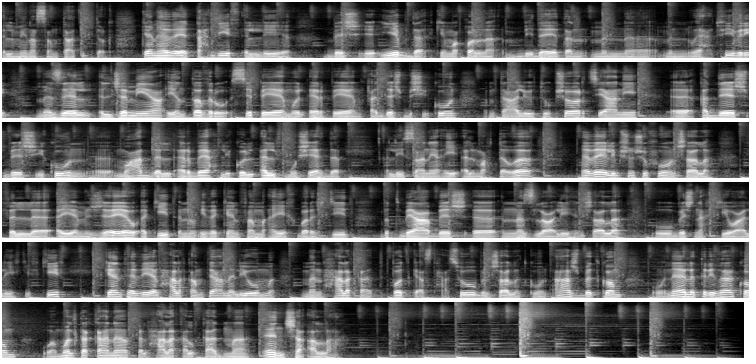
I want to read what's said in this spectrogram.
المنصة متاع تيك توك. كان هذا التحديث اللي باش يبدأ كما قلنا بداية من من 1 فيفري مازال الجميع ينتظروا ال CPM وال RPM قداش باش يكون نتاع اليوتيوب shorts. يعني آه، قداش باش يكون آه، معدل الأرباح لكل ألف مشاهدة لصانعي المحتوى. هذا اللي باش نشوفوه إن شاء الله. في الأيام الجاية وأكيد إنه إذا كان فما أي خبر جديد بالطبيعة باش آه، ننزلوا عليه إن شاء الله وباش نحكيو عليه كيف كيف. كانت هذه الحلقة متاعنا اليوم من حلقة بودكاست حاسوب. إن شاء الله تكون أعجبتكم ونالت رضاكم وملتقانا في الحلقة القادمة إن شاء الله.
